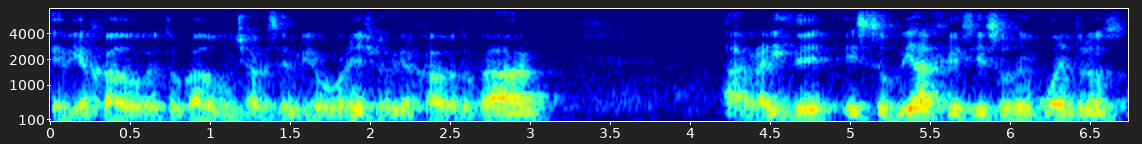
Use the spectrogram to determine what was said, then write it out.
he viajado, he tocado muchas veces en vivo con ellos, he viajado a tocar. A raíz de esos viajes y esos encuentros,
